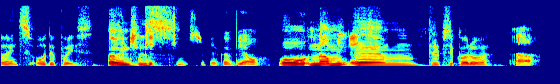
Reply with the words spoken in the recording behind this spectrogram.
antes ou depois? Que antes. time super campeão? Ou. Não, me- é, Tríplice coroa. Ah,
